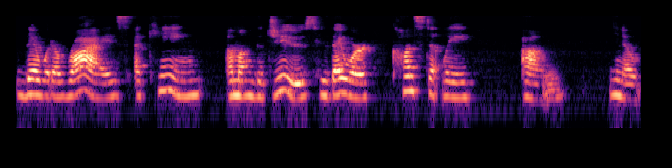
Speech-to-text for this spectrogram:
there would arise a king among the Jews who they were constantly, um, you know,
